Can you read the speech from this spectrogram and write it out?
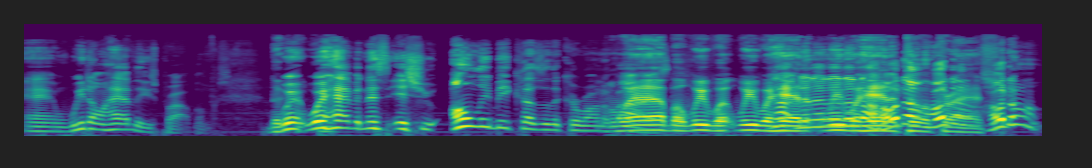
and we don't have these problems. The- we're, we're having this issue only because of the coronavirus. Well, but we were we were No, headed no, no, we no, were no. headed Hold to on, a hold crash. on, hold on.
